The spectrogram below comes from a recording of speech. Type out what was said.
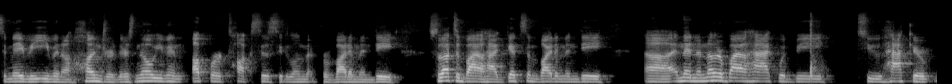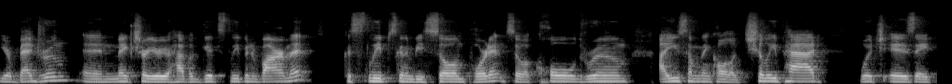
to maybe even 100. There's no even upper toxicity limit for vitamin D. So that's a biohack. Get some vitamin D. Uh, and then another biohack would be to hack your, your bedroom and make sure you have a good sleep environment because sleep is going to be so important. So a cold room. I use something called a chili pad which is a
